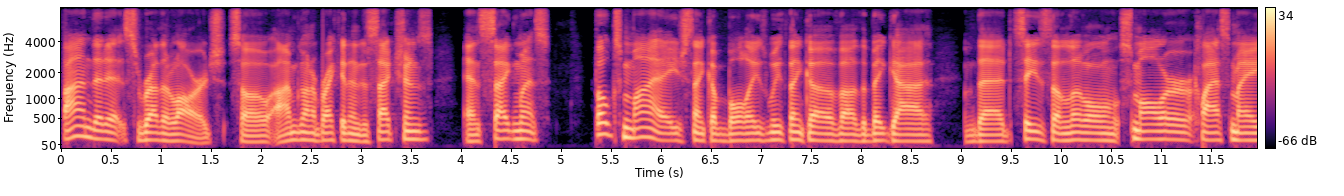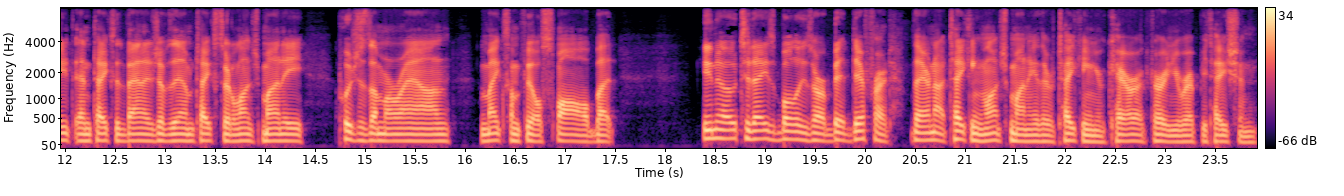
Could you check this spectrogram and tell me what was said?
find that it's rather large. So I'm going to break it into sections and segments. Folks my age think of bullies. We think of uh, the big guy that sees the little smaller classmate and takes advantage of them, takes their lunch money, pushes them around, makes them feel small. But you know, today's bullies are a bit different. They're not taking lunch money, they're taking your character and your reputation.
